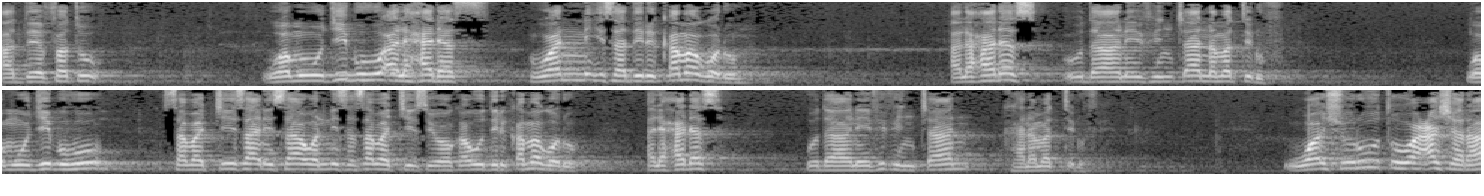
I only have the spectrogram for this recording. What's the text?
addeeffatu wamuujibuhu alhadas wanni isa dirqama godhu alhadas udaanii fincaan namatti dhufu wamuujibuhu sabachiisaan isaa wanni isa sabachiisu yookaan dirqama godhu alhadas udaanii fi fincaan ka namatti dhufe washuruuxuhu cashara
